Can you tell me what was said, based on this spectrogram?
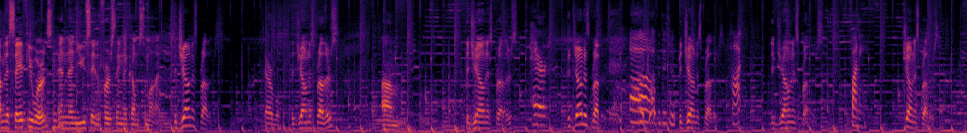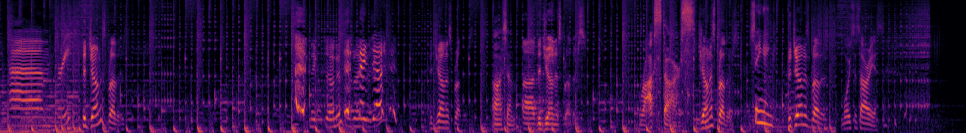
I'm gonna say a few words, and then you say the first thing that comes to mind. The Jonas Brothers. Terrible. The Jonas Brothers. Um. The Jonas Brothers. Hair. The Jonas Brothers. Uh, competition. The Jonas Brothers. Hot. The Jonas Brothers. Funny. Jonas Brothers. Um, three. The Jonas Brothers. Nick Jonas. is right Nick there. Jonas. The Jonas Brothers. Awesome. Uh, the Jonas Brothers. Rock stars. Jonas Brothers. Singing. The Jonas Brothers. Moises Arias.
